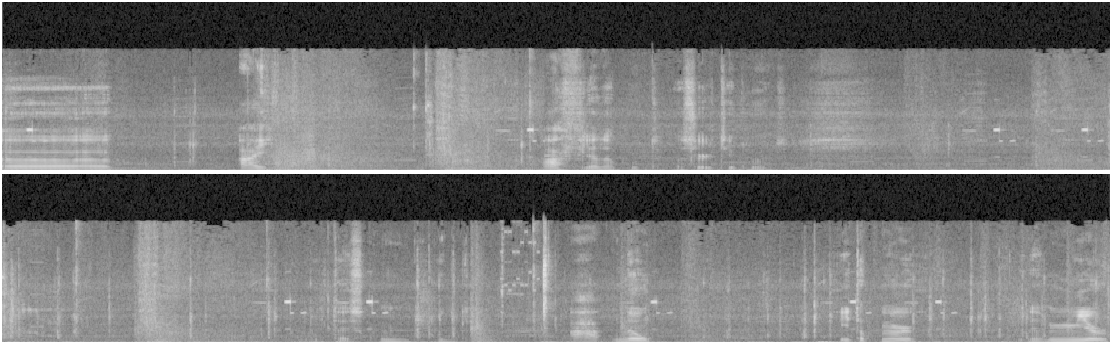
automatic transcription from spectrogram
Uh, ai. Ah, filha da puta. Acertei pelo menos. Tá escondido aqui. Ah, não. Eita, Mir. Mir.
